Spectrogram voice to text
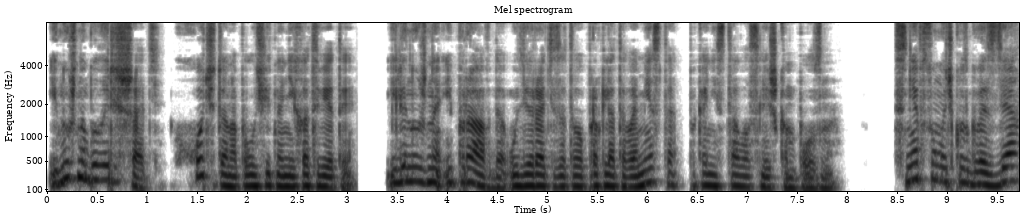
и нужно было решать, хочет она получить на них ответы, или нужно и правда удирать из этого проклятого места, пока не стало слишком поздно. Сняв сумочку с гвоздя,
